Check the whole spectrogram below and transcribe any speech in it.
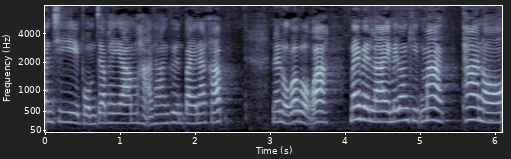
บัญชี ผมจะพยายามหาทางคืนไปนะครับ แล้วหนูก็บอกว่าไม่เป็นไรไม่ต้องคิดมาก ถ้าน้อง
